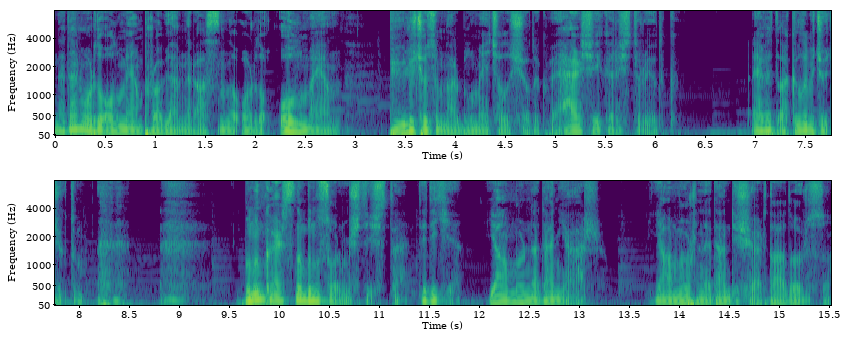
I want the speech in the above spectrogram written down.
neden orada olmayan problemleri aslında orada olmayan büyülü çözümler bulmaya çalışıyorduk ve her şeyi karıştırıyorduk. Evet akıllı bir çocuktum. Bunun karşısında bunu sormuştu işte. Dedi ki yağmur neden yağar? Yağmur neden düşer daha doğrusu?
